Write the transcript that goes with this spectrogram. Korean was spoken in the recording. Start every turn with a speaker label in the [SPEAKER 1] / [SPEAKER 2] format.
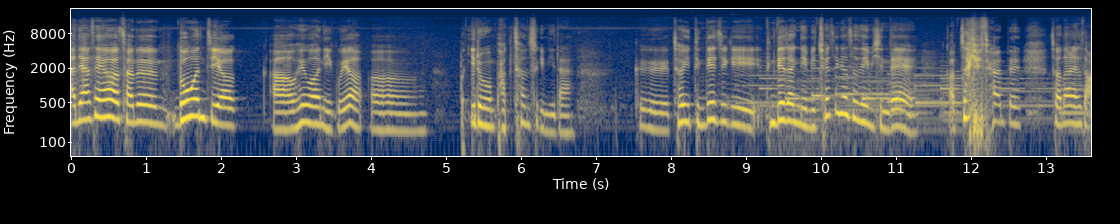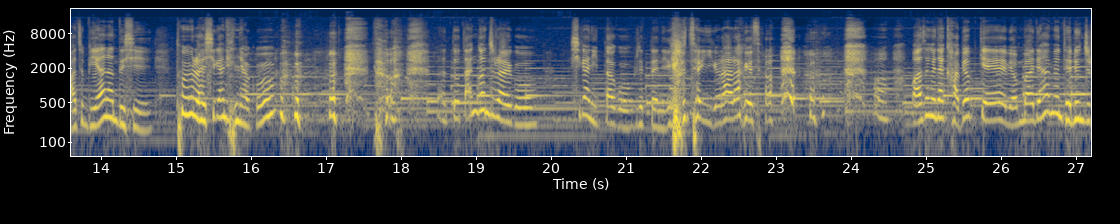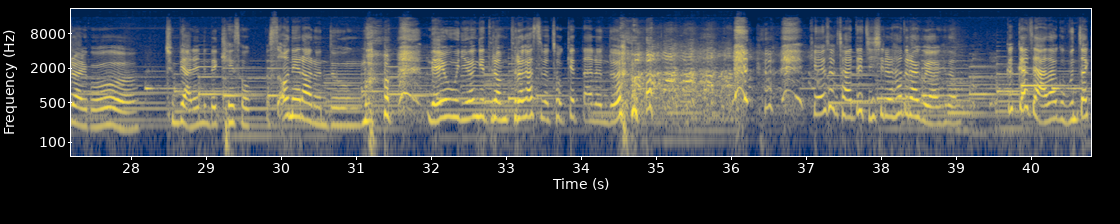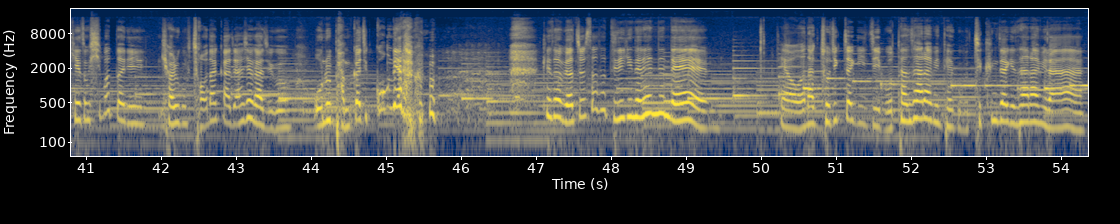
[SPEAKER 1] 안녕하세요. 저는 노원 지역 아, 회원이고요. 어, 이름은 박천숙입니다. 그 저희 등대직이 등대장님이 최승현 선생님이신데 갑자기 저한테 전화를 해서 아주 미안한 듯이 토요일 날 시간 있냐고 또 딴 건 줄 알고 시간 있다고 그랬더니 갑자기 이걸 하라고 해서 어, 와서 그냥 가볍게 몇 마디 하면 되는 줄 알고 준비 안 했는데 계속 써내라는 둥, 뭐 내용은 이런 게 들어, 들어갔으면 좋겠다는 둥 계속 저한테 지시를 하더라고요. 그래서 끝까지 안 하고 문자 계속 씹었더니 결국 전화까지 하셔가지고 오늘 밤까지 꼭 내라고 그래서 몇 줄 써서 드리기는 했는데 제가 워낙 조직적이지 못한 사람이 되고 즉흥적인 사람이라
